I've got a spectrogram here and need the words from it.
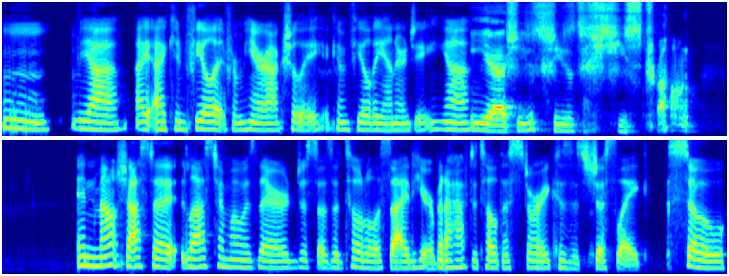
Mm, yeah, I, I can feel it from here. Actually, I can feel the energy. Yeah, Yeah, she's she's she's strong. In Mount Shasta, last time I was there, just as a total aside here, but I have to tell this story because it's just like so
